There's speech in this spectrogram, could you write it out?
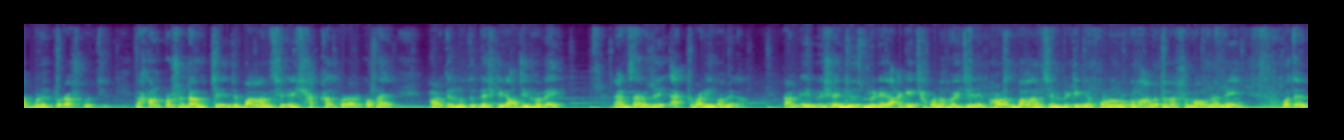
আগ্রহী প্রকাশ করছি। এখন প্রশ্নটা হচ্ছে যে, বাংলাদেশের এই সাক্ষাৎ করার কথায় ভারতের মতো দেশ কি রাজি হবে? অ্যান্সার হচ্ছে একবারই হবে না। কারণ এই বিষয়ে নিউজ মিডিয়ায় আগে ছাপানো হয়েছে যে ভারত বাংলাদেশের মিটিংয়ে কোনো রকম আলোচনার সম্ভাবনা নেই। অতএব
